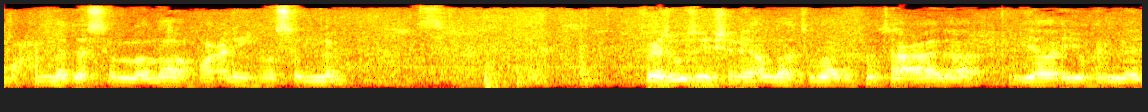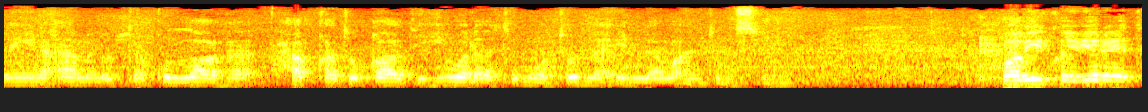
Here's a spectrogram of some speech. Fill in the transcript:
محمد صلى الله عليه وسلم فأجوز إشني الله تبارك وتعالى يا أيها الذين آمنوا اتقوا الله حق تقاته ولا تموتن إلا وأنتم مسلمين وبيكو يبيريت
